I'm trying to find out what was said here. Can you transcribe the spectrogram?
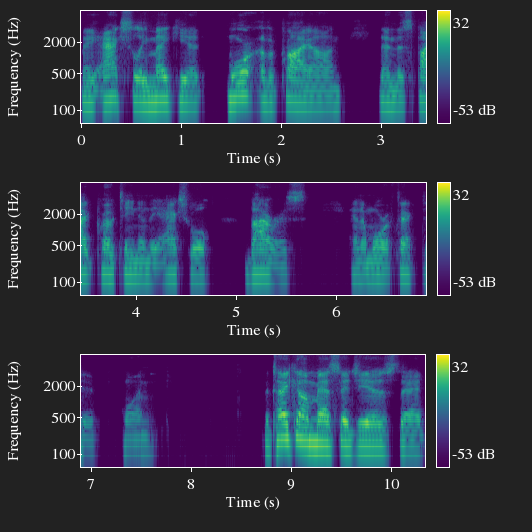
may actually make it more of a prion than the spike protein in the actual virus and a more effective one. The take home message is that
